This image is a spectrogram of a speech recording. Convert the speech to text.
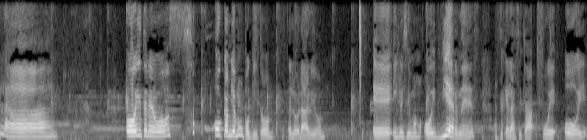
Hola. Hoy tenemos, o cambiamos un poquito el horario, eh, y lo hicimos hoy viernes, así que la cita fue hoy.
